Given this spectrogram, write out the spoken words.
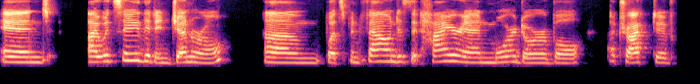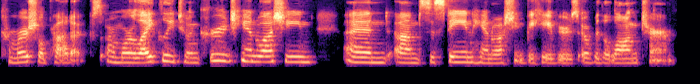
And I would say that in general, um, what's been found is that higher end, more durable, attractive commercial products are more likely to encourage hand washing and um, sustain hand washing behaviors over the long term.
